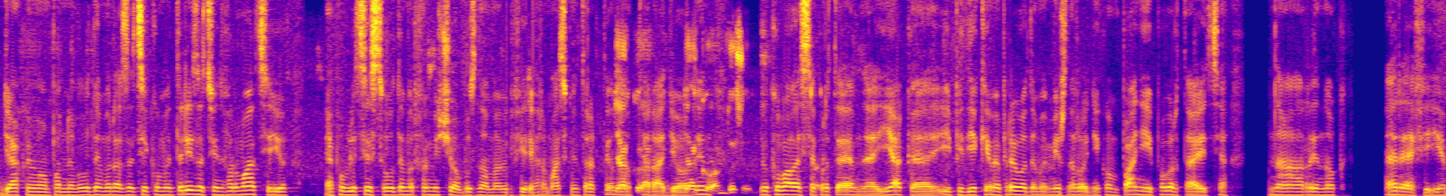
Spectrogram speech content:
Дякую вам, пане Володимире, за ці коментарі, за цю інформацію. Я Публіцист Володимир Фомічов був з нами в ефірі громадського інтерактивного та радіо 1. Дякую вам дуже. Спілкувалися про те, як е, і під якими приводами міжнародні компанії повертаються на ринок Ерефії.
